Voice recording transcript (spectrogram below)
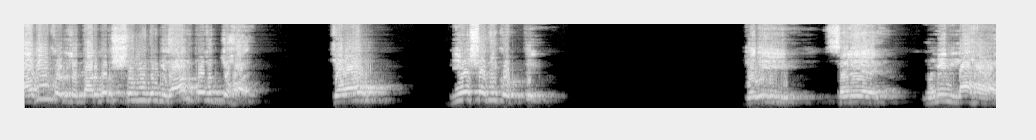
দাবি করলে তার উপর শরীয়তের বিধান প্রযোজ্য হয়। যেমন বিয়ে শাদী করতে যদি ছেলে মুমিন না হয়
